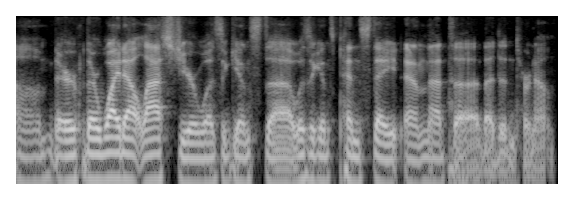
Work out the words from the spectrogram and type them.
Um, their their whiteout last year was against uh, was against Penn State, and that uh, that didn't turn out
